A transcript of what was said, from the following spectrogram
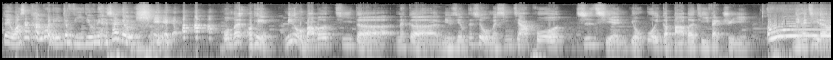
对，我好像看过你一个 video，你好像有去。我们 OK 没有 bubble tea 的那个 museum，但是我们新加坡之前有过一个 bubble tea factory，哦，你还记得吗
